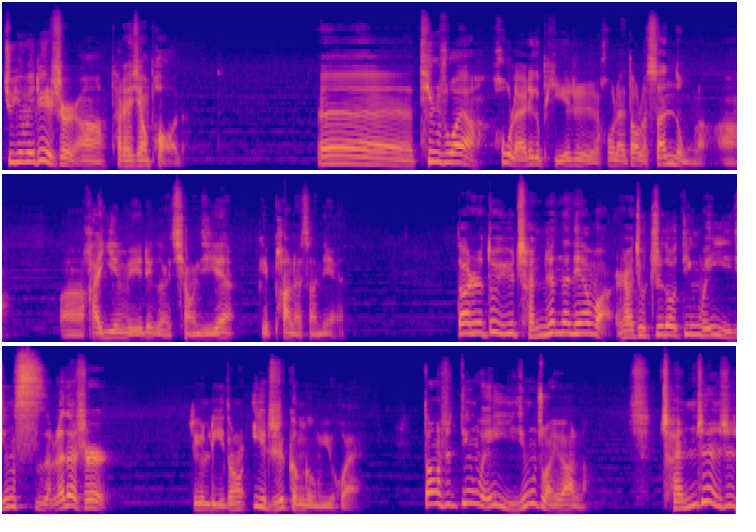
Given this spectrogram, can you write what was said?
就因为这事儿啊，他才想跑的。呃，听说呀，后来这个皮子后来到了山东了啊，啊，还因为这个抢劫给判了三年。但是对于晨晨那天晚上就知道丁伟已经死了的事儿，这个李东一直耿耿于怀。当时丁伟已经转院了。晨晨是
